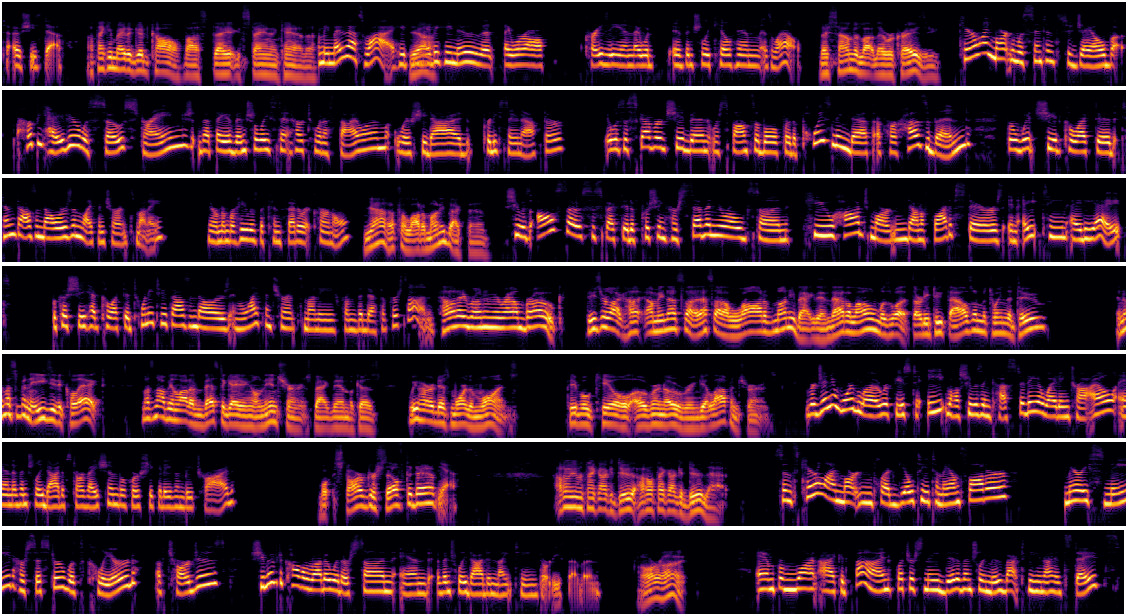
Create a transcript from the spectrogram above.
to Oshie's death. I think he made a good call by stay, staying in Canada. I mean, maybe that's why. He Yeah. maybe he knew that they were all crazy and they would eventually kill him as well. They sounded like they were crazy. Caroline Martin was sentenced to jail, but her behavior was so strange that they eventually sent her to an asylum where she died pretty soon after. It was discovered she had been responsible for the poisoning death of her husband, for which she had collected $10,000 in life insurance money. Now remember, he was the Confederate colonel. Yeah, that's a lot of money back then. She was also suspected of pushing her seven year old son, Hugh Hodge Martin, down a flight of stairs in 1888 because she had collected $22,000 in life insurance money from the death of her son. How are they running around broke? These are like, hun- I mean, that's like, that's a lot of money back then. That alone was what, 32,000 between the two? And it must have been easy to collect. Must not have been a lot of investigating on insurance back then because we've heard this more than once. People kill over and over and get life insurance. Virginia Wardlaw refused to eat while she was in custody awaiting trial and eventually died of starvation before she could even be tried. What, starved herself to death? Yes. I don't even think I could do that. I don't think I could do that. Since Caroline Martin pled guilty to manslaughter, Mary Snead, her sister, was cleared of charges. She moved to Colorado with her son and eventually died in 1937. All right. And from what I could find, Fletcher Snead did eventually move back to the United States,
